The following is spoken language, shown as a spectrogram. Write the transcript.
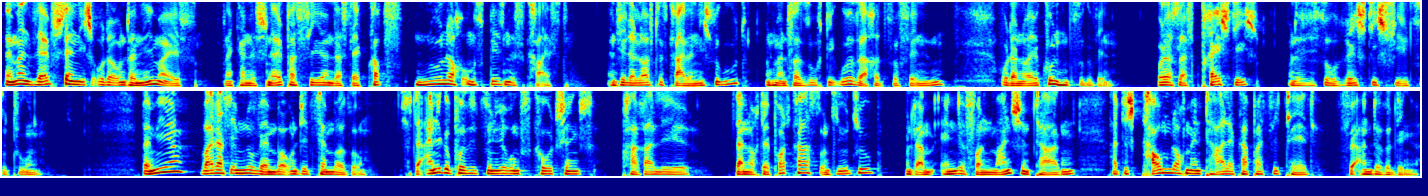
Wenn man selbstständig oder Unternehmer ist, dann kann es schnell passieren, dass der Kopf nur noch ums Business kreist. Entweder läuft es gerade nicht so gut und man versucht die Ursache zu finden oder neue Kunden zu gewinnen. Oder es läuft prächtig und es ist so richtig viel zu tun. Bei mir war das im November und Dezember so. Ich hatte einige Positionierungscoachings parallel, dann noch der Podcast und YouTube und am Ende von manchen Tagen hatte ich kaum noch mentale Kapazität für andere Dinge.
